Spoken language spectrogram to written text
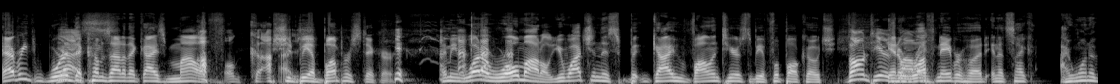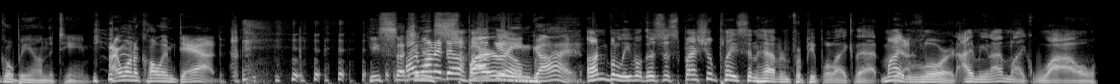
Every word that comes out of that guy's mouth Oh, should be a bumper sticker. I mean, what a role model! You're watching this guy who volunteers to be a football coach Volunteers, in a Molly. rough neighborhood, and it's like I want to go be on the team. I want to call him dad. He's such I an wanted inspiring guy. Unbelievable. There's a special place in heaven for people like that. My Yeah. lord. I mean, I'm like, wow.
